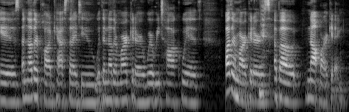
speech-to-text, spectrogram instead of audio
is another podcast that I do with another marketer where we talk with other marketers about not marketing,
